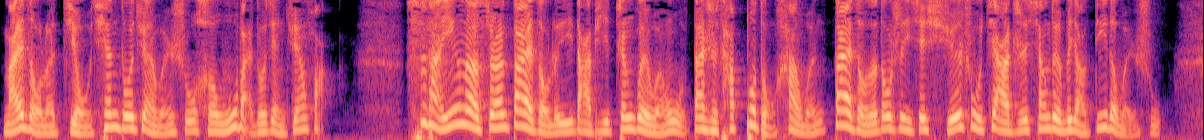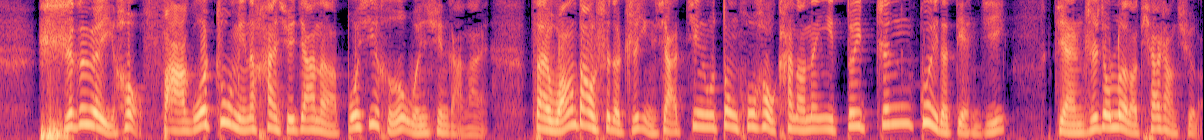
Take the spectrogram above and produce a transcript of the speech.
买走了九千多卷文书和五百多件绢画。斯坦因呢，虽然带走了一大批珍贵文物，但是他不懂汉文，带走的都是一些学术价值相对比较低的文书。十个月以后，法国著名的汉学家呢，伯希和闻讯赶来，在王道士的指引下，进入洞窟后，看到那一堆珍贵的典籍，简直就乐到天上去了。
